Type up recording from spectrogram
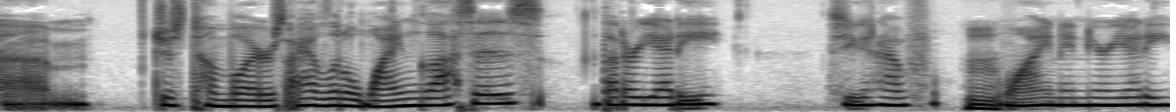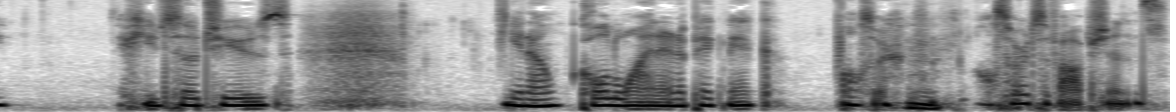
um, just tumblers. I have little wine glasses that are Yeti. So you can have wine in your Yeti if you so choose. You know, cold wine at a picnic. All, sort, all sorts of options.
